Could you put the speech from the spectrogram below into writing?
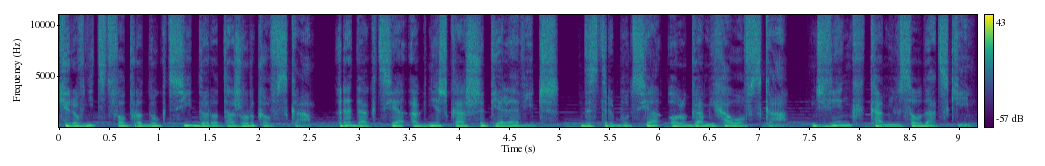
Kierownictwo produkcji Dorota Żurkowska. Redakcja Agnieszka Szypielewicz. Dystrybucja Olga Michałowska. Dźwięk Kamil Sołdacki.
